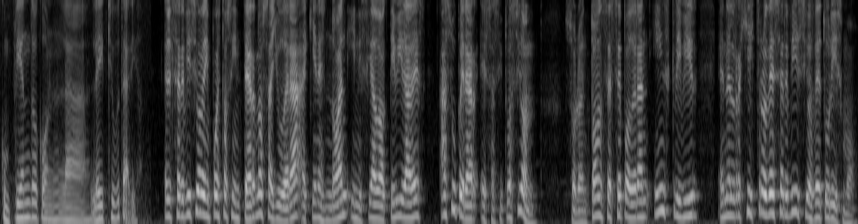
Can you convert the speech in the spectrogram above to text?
cumpliendo con la ley tributaria. El Servicio de Impuestos Internos ayudará a quienes no han iniciado actividades a superar esa situación. Solo entonces se podrán inscribir en el registro de servicios de turismo.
